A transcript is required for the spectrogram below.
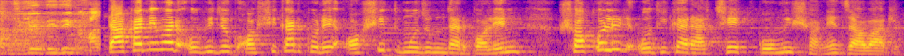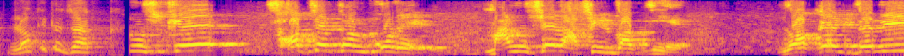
আজকে দিদি টাকা নেওয়ার অভিযোগ অস্বীকার করে অসিত মজুমদার বলেন সকলের অধিকার আছে কমিশনে যাওয়ার। লকেটও যাক। মানুষকে সচেতন করে মানুষের আশীর্বাদ দিয়ে রকেট দেবী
